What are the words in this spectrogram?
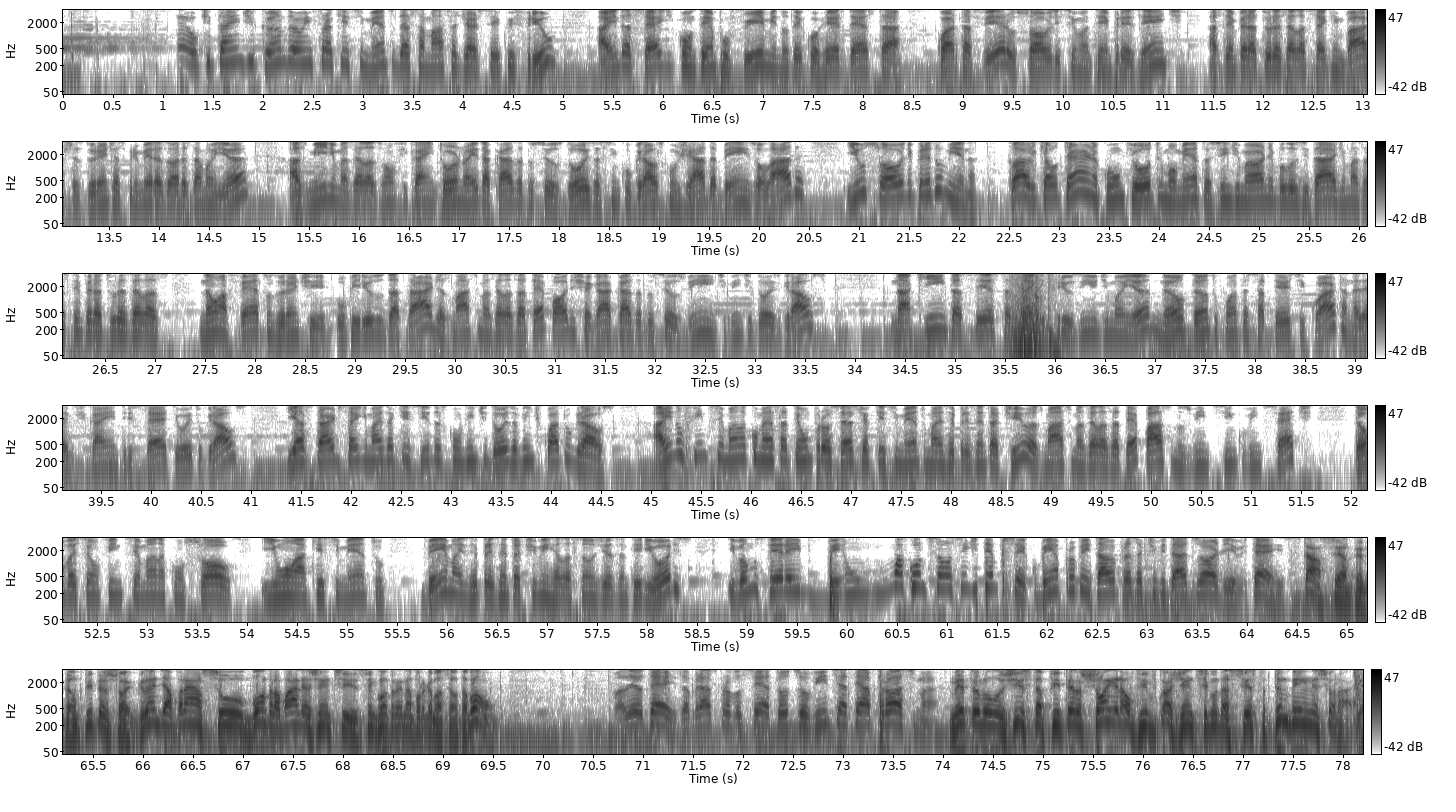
É, o que está indicando é o enfraquecimento dessa massa de ar seco e frio ainda segue com tempo firme no decorrer desta quarta-feira. O sol ele se mantém presente, as temperaturas elas seguem baixas durante as primeiras horas da manhã. As mínimas elas vão ficar em torno aí da casa dos seus 2 a 5 graus com geada bem isolada e o sol ele predomina. Claro que alterna com um que outro momento assim de maior nebulosidade, mas as temperaturas elas não afetam durante o período da tarde. As máximas elas até podem chegar à casa dos seus 20, 22 graus. Na quinta, sexta, segue friozinho de manhã, não tanto quanto essa terça e quarta, né? Deve ficar entre 7 e 8 graus. E as tardes seguem mais aquecidas com 22 a 24 graus. Aí no fim de semana começa a ter um processo de aquecimento mais representativo, as máximas elas até passam nos 25, 27. Então vai ser um fim de semana com sol e um aquecimento bem mais representativa em relação aos dias anteriores e vamos ter aí bem, um, uma condição assim de tempo seco, bem aproveitável para as atividades ao ar livre. Terres? Tá certo então. Peter Schoy, grande abraço, bom trabalho, a gente se encontra aí na programação, tá bom? Valeu, Terres. Abraço para você, a todos os ouvintes e até a próxima. Meteorologista Peter Scheuer ao vivo com a gente, segunda a sexta, também nesse horário.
